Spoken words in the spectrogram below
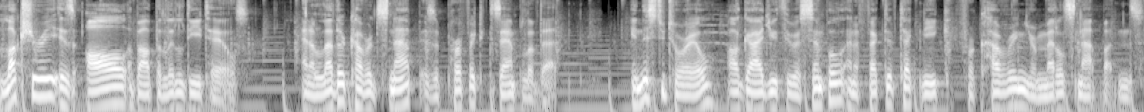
Luxury is all about the little details, and a leather covered snap is a perfect example of that. In this tutorial, I'll guide you through a simple and effective technique for covering your metal snap buttons.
